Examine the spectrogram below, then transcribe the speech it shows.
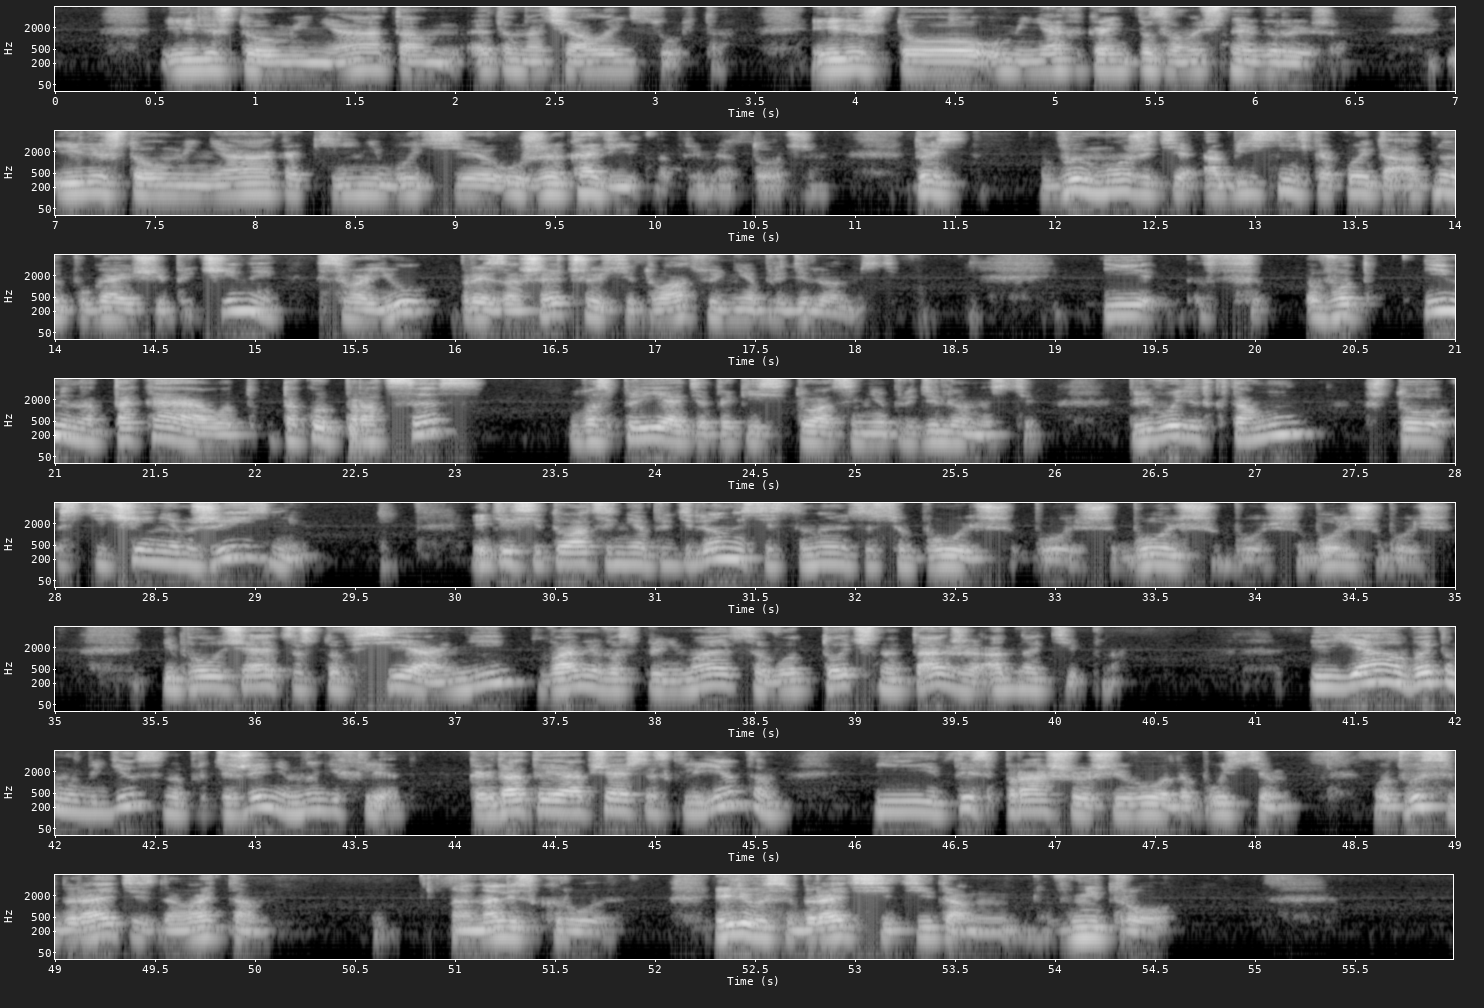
Или что у меня там это начало инсульта. Или что у меня какая-нибудь позвоночная грыжа или что у меня какие-нибудь э, уже ковид, например, тот же. То есть вы можете объяснить какой-то одной пугающей причиной свою произошедшую ситуацию неопределенности. И вот именно такая вот, такой процесс восприятия таких ситуаций неопределенности приводит к тому, что с течением жизни этих ситуаций неопределенности становится все больше, больше, больше, больше, больше, больше. И получается, что все они вами воспринимаются вот точно так же однотипно. И я в этом убедился на протяжении многих лет. Когда ты общаешься с клиентом, и ты спрашиваешь его, допустим, вот вы собираетесь давать там анализ крови, или вы собираетесь идти там в метро,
